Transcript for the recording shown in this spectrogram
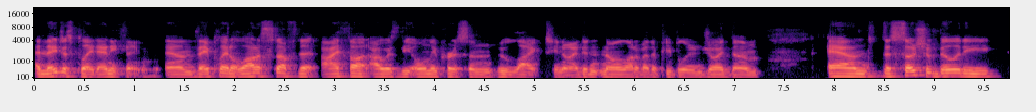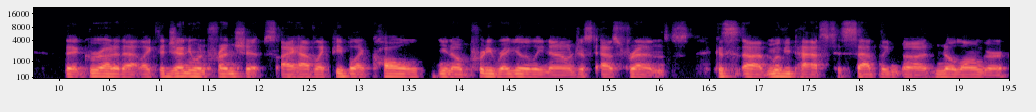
And they just played anything. And they played a lot of stuff that I thought I was the only person who liked. You know, I didn't know a lot of other people who enjoyed them. And the sociability that grew out of that, like the genuine friendships I have, like people I call, you know, pretty regularly now just as friends because uh, Movie Past is sadly uh, no longer.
